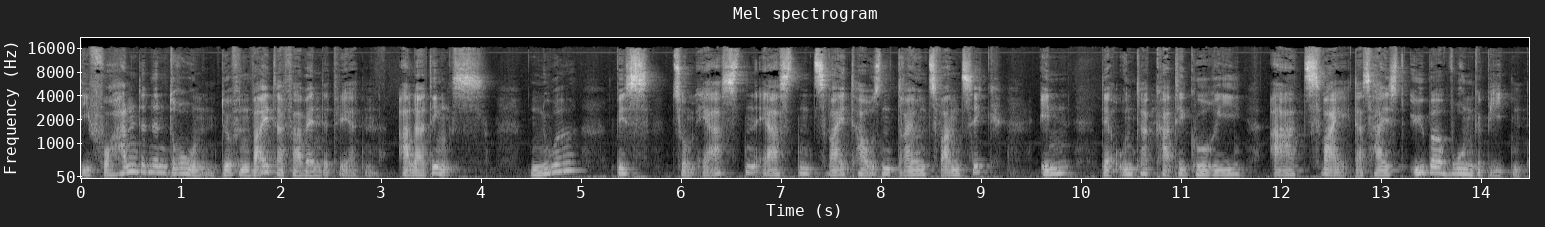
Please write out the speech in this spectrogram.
die vorhandenen Drohnen dürfen weiterverwendet werden, allerdings nur bis zum 01.01.2023 in der Unterkategorie A2, das heißt über Wohngebieten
